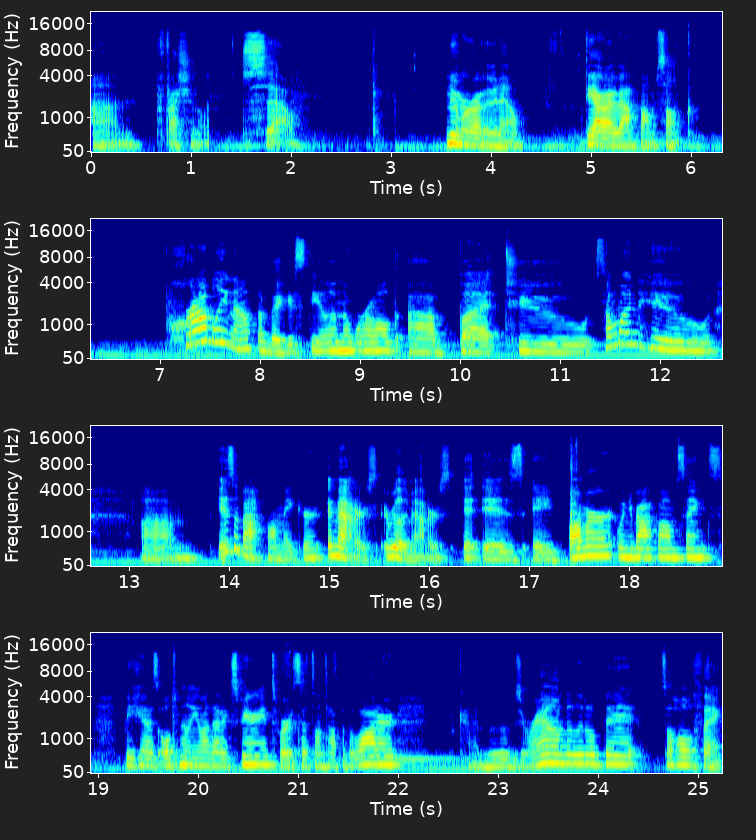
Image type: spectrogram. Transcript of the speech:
um, professionally. So, numero uno, DIY bath bomb sunk. Probably not the biggest deal in the world, uh, but to someone who um, is a bath bomb maker, it matters. It really matters. It is a bummer when your bath bomb sinks because ultimately you want that experience where it sits on top of the water kind of moves around a little bit. It's a whole thing.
